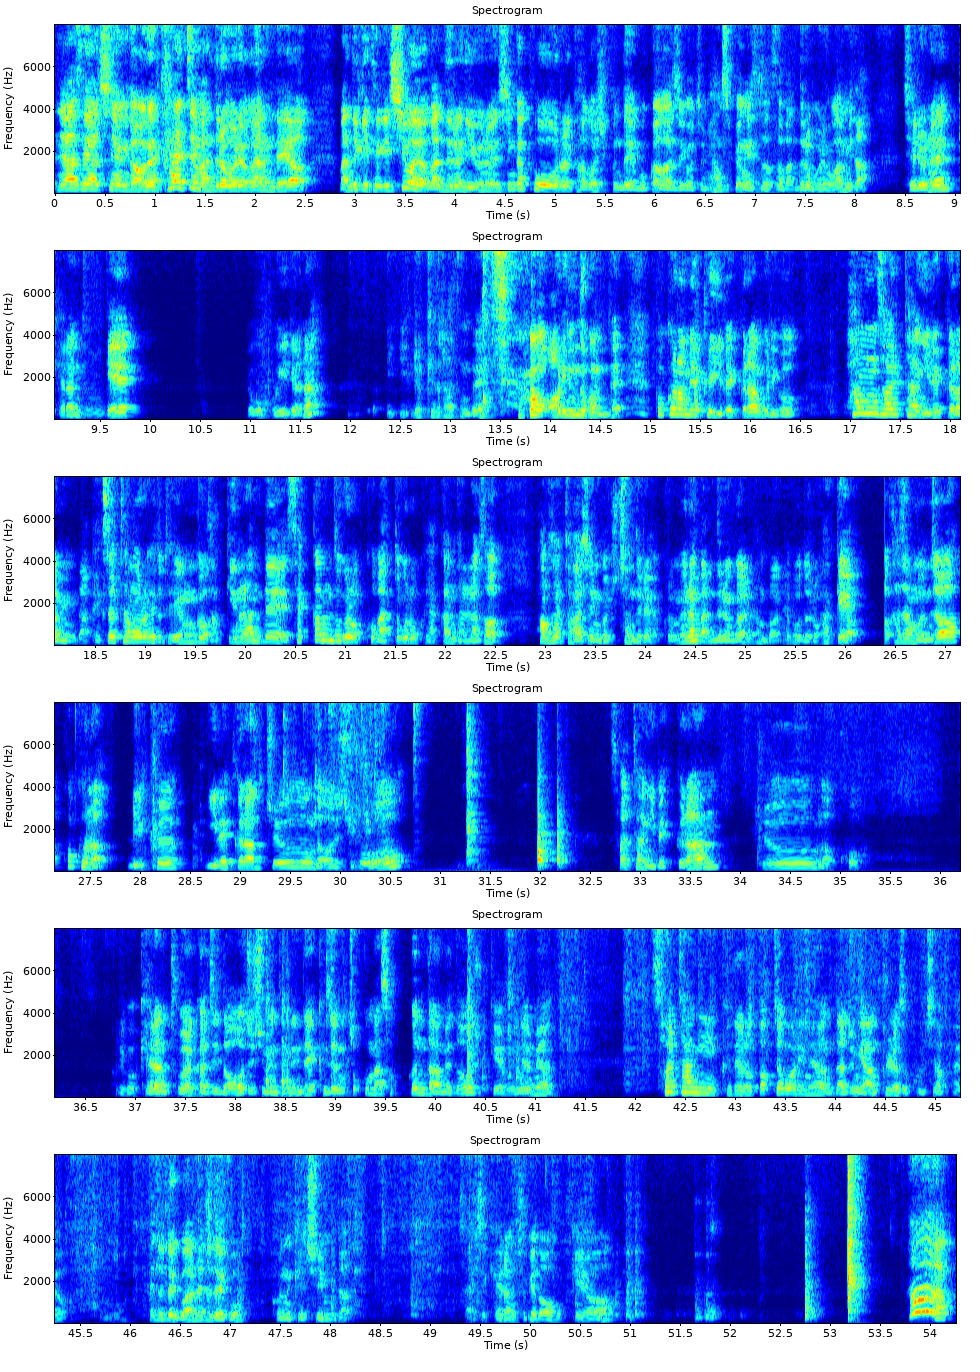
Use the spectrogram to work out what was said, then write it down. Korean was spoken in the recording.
안녕하세요 친영입니다. 오늘 카야잼 만들어 보려고 하는데요. 만들기 되게 쉬워요. 만드는 이유는 싱가포르를 가고 싶은데 못 가가지고 좀 향수병에 있어서 만들어 보려고 합니다. 재료는 계란 두개. 요거 보이려나? 이, 렇게들 하던데. 어림도 없네. 코코넛 밀크 200g 그리고 황설탕 200g입니다. 백설탕으로 해도 되는 것 같기는 한데 색감도 그렇고 맛도 그렇고 약간 달라서 황설탕 하시는 걸 추천드려요. 그러면은 만드는 걸 한번 해보도록 할게요. 가장 먼저 코코넛 밀크 200g 쭉 넣어주시고 설탕 200g 쭉 넣고 그리고 계란 두 알까지 넣어주시면 되는데 그 전에 조금만 섞은 다음에 넣어줄게요. 왜냐면 설탕이 그대로 떡져버리면 나중에 안 풀려서 골치 아파요. 해도 되고 안 해도 되고 그거는 개취입니다. 자 이제 계란 두 개 넣어볼게요 아!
